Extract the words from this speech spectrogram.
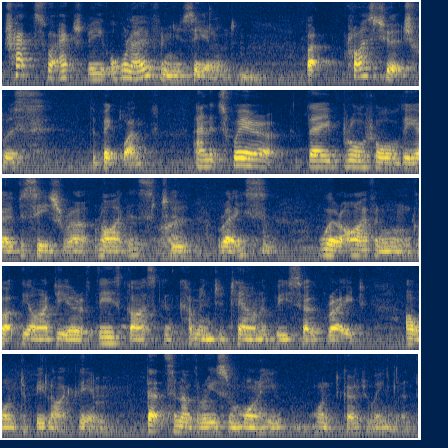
Tracks were actually all over New Zealand, hmm. but Christchurch was the big one. And it's where they brought all the overseas ri- riders to race, where Ivan got the idea if these guys can come into town and be so great, I want to be like them. That's another reason why he wanted to go to England.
